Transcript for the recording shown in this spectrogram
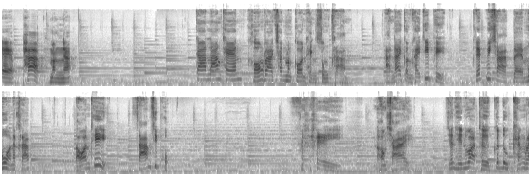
แอบภาคมังงะ การล้างแค้นของราชันมังกรแห่งสงคราม อ่านได้ก่อนใครที่เพจ เคล็ดวิชาแปลมั่วนะครับ ตอนที่ 36เฮ้ยน้องชาย ฉันเห็นว่าเธอก็ดูแข็งแร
